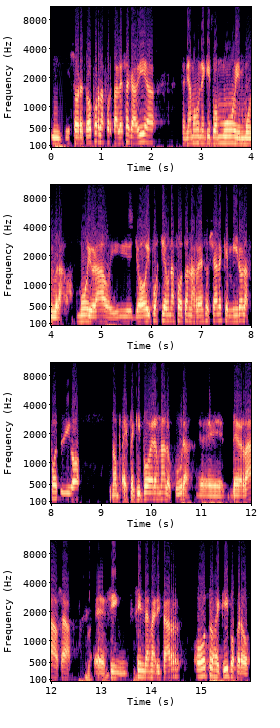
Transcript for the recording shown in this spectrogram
y- sobre todo por la fortaleza que había, teníamos un equipo muy, muy bravo, muy bravo. Y yo hoy posteé una foto en las redes sociales que miro la foto y digo, no, este equipo era una locura, eh, de verdad, o sea, eh, sin, sin desmeritar otros equipos, pero,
